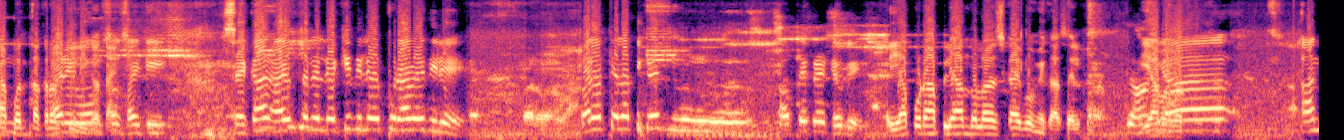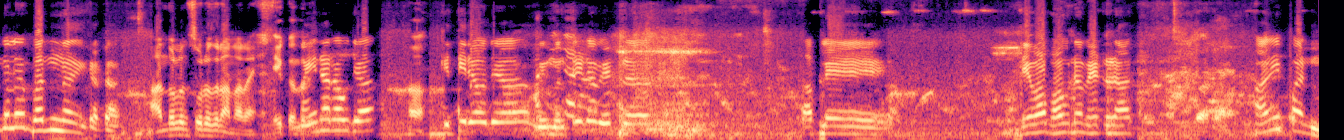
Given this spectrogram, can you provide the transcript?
आपण तक्रार? सोसायटी. सहकार आयुक्ताने लेखी दिले पुरावे दिले. परत त्याला तिकडे आपल्याकडे ठेवले. यापुढे आपल्या आंदोलनाची काय भूमिका असेल? आंदोलन बंद नाही करतात आंदोलन सुरूच राहणार आहे एकंदरीत. महिना राहू द्या. किती राहू द्या? मी मंत्रीला भेटणार आपले देवाभाऊनं भेटणार आणि पण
